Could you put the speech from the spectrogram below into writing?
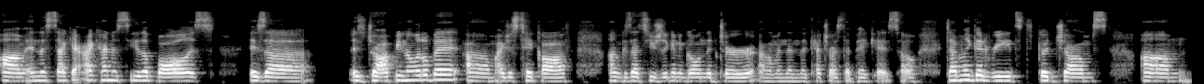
Um, and the second I kind of see the ball is is a uh, is dropping a little bit, um, I just take off um because that's usually going to go in the dirt um and then the catcher has to pick it. So definitely good reads, good jumps. Um,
